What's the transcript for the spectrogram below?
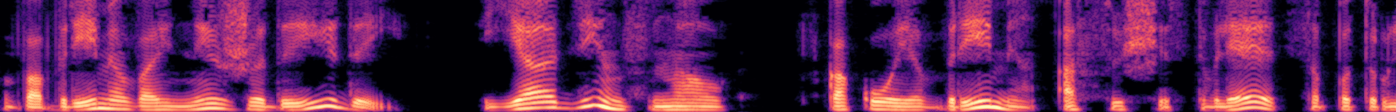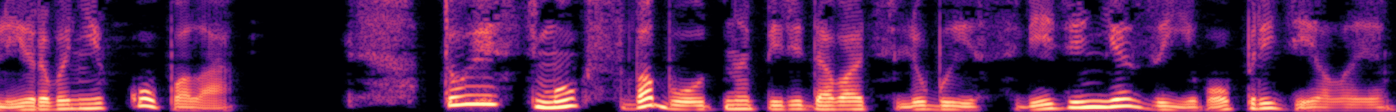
Во время войны с Жадеидой я один знал, какое время осуществляется патрулирование купола, то есть мог свободно передавать любые сведения за его пределы.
